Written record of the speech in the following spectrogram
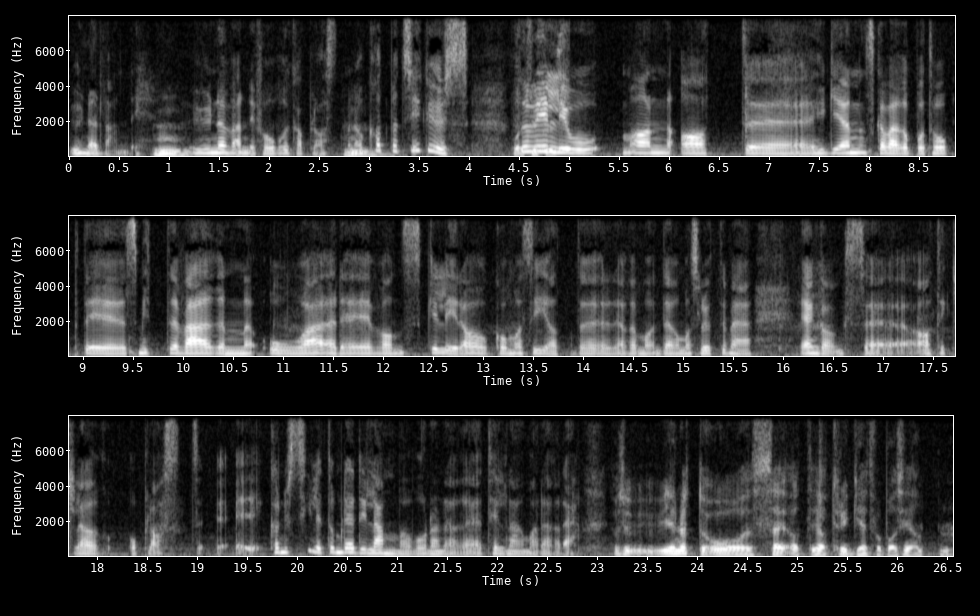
unødvendig. Mm. Unødvendig forbruk av plast. Men akkurat på et sykehus På et så vil jo man at eh, hygienen skal være på topp. Det er smittevern og det er vanskelig da å komme og si at uh, dere, må, dere må slutte med engangsartikler og plast. Eh, Kan du si litt om det dilemmaet, hvordan dere tilnærmer dere det? Altså, vi er nødt til å si at ja, trygghet for pasienten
